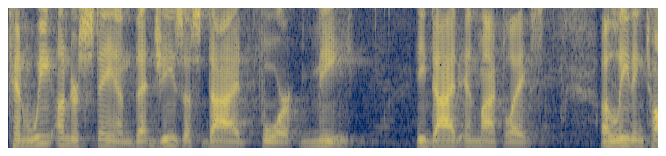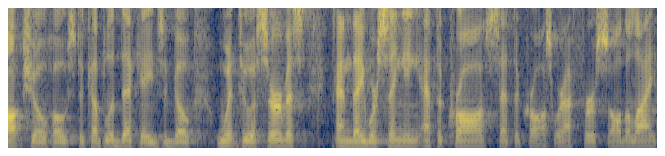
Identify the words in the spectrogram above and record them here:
can we understand that Jesus died for me. He died in my place. A leading talk show host a couple of decades ago went to a service and they were singing at the cross, at the cross where I first saw the light.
